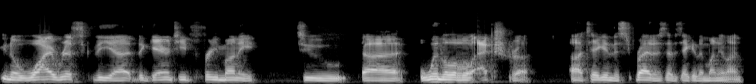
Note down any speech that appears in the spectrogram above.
you know why risk the uh, the guaranteed free money to uh, win a little extra uh, taking the spread instead of taking the money line.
